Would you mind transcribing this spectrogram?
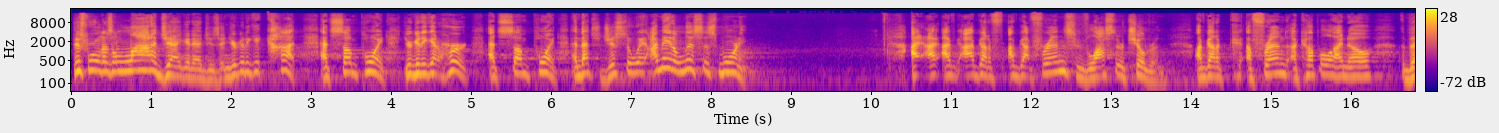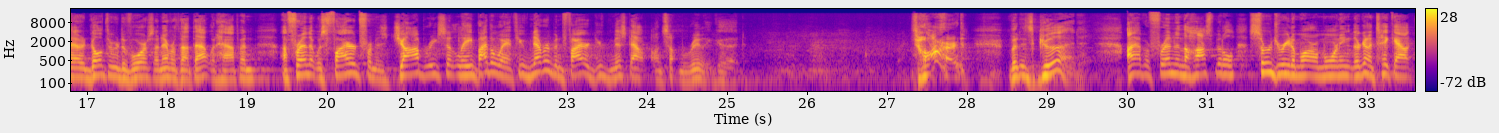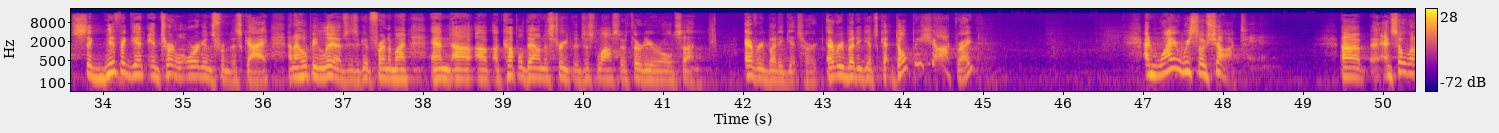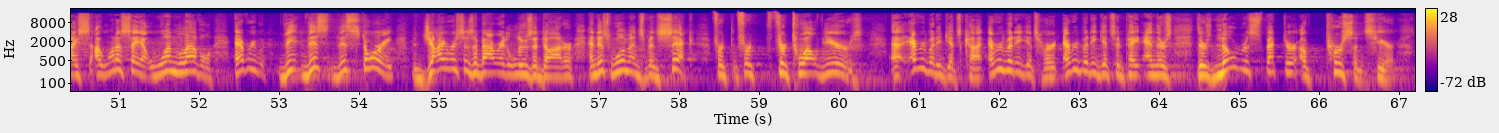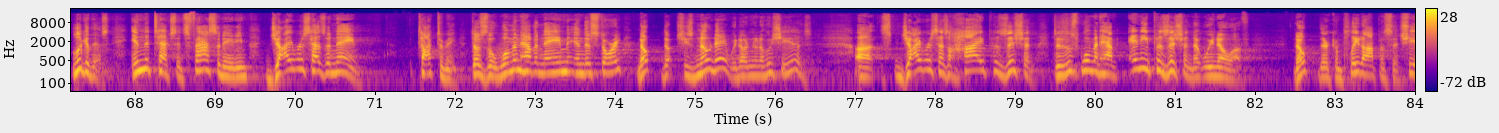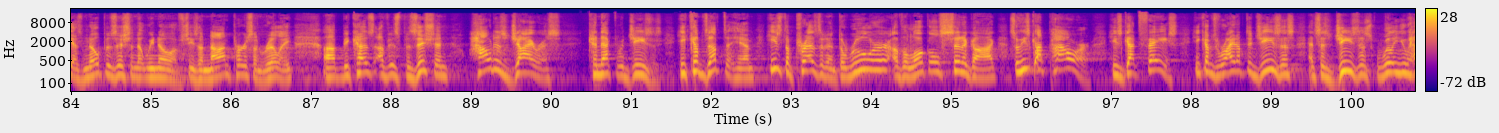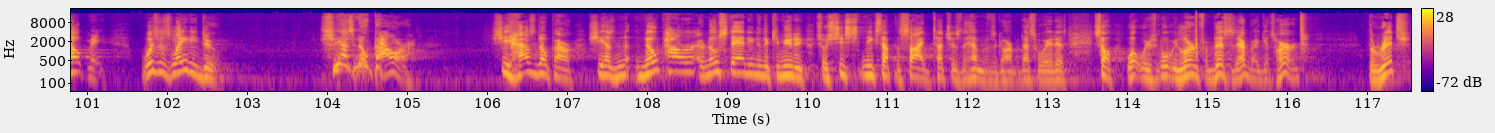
This world has a lot of jagged edges, and you're going to get cut at some point. You're going to get hurt at some point. And that's just the way. I made a list this morning. I, have got, a, I've got friends who've lost their children. I've got a, a, friend, a couple I know that are going through a divorce. I never thought that would happen. A friend that was fired from his job recently. By the way, if you've never been fired, you've missed out on something really good. It's hard, but it's good. I have a friend in the hospital, surgery tomorrow morning. They're going to take out significant internal organs from this guy, and I hope he lives. He's a good friend of mine. And uh, a couple down the street that just lost their 30 year old son. Everybody gets hurt. Everybody gets cut. Don't be shocked, right? And why are we so shocked? Uh, and so, what I, I want to say at one level, every the, this this story, Jairus is about ready to lose a daughter, and this woman's been sick for for for 12 years. Uh, everybody gets cut, everybody gets hurt, everybody gets in pain, and there's there's no respecter of persons here. Look at this in the text; it's fascinating. Jairus has a name. Talk to me. Does the woman have a name in this story? Nope. She's no name. We don't even know who she is. Uh, Jairus has a high position. Does this woman have any position that we know of? Nope, they're complete opposite. She has no position that we know of. She's a non person, really. Uh, because of his position, how does Jairus connect with Jesus? He comes up to him. He's the president, the ruler of the local synagogue. So he's got power, he's got face. He comes right up to Jesus and says, Jesus, will you help me? What does this lady do? She has no power. She has no power. She has no power or no standing in the community. So she sneaks up the side, touches the hem of his garment. That's the way it is. So what we, what we learn from this is everybody gets hurt. The rich,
